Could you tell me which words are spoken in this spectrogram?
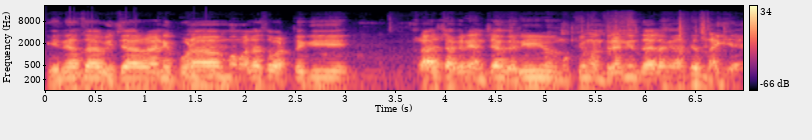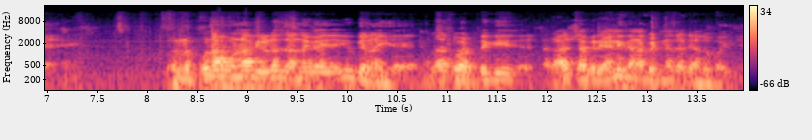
घेण्याचा विचार आणि पुन्हा मला असं वाटतं की राज ठाकरे यांच्या घरी मुख्यमंत्र्यांनी जायला काही हरकत नाही आहे. पण पुन्हा पुन्हा तिकडं जाणं काही योग्य नाही आहे. मला असं वाटतं की राज ठाकरे यांनी त्यांना भेटण्यासाठी आलं पाहिजे.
